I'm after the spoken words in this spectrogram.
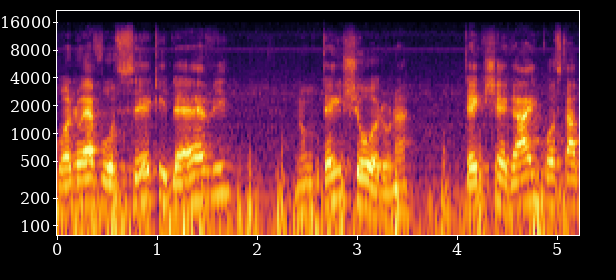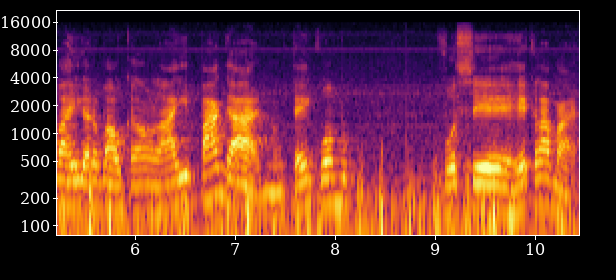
Quando é você que deve, não tem choro, né? Tem que chegar, encostar a barriga no balcão lá e pagar. Não tem como você reclamar.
